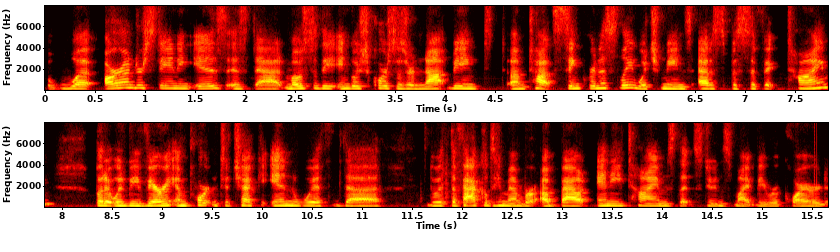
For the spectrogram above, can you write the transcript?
what our understanding is is that most of the English courses are not being um, taught synchronously, which means at a specific time. But it would be very important to check in with the with the faculty member about any times that students might be required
